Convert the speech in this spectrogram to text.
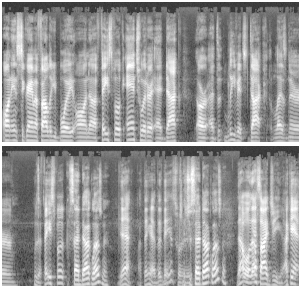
on Instagram. And follow your boy on uh, Facebook and Twitter at Doc, or I believe it's Doc Lesnar. Was it Facebook? Said Doc Lesnar. Yeah, I think, I think that's what it It is. just said Doc Lesnar. No, well, that's IG. I can't.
